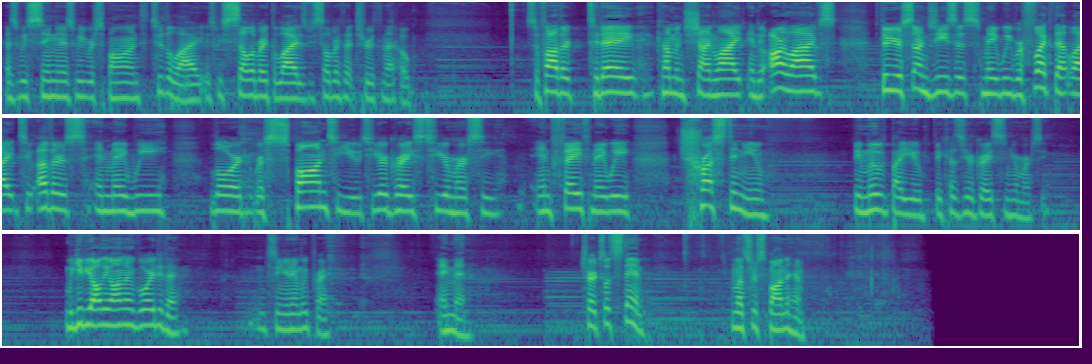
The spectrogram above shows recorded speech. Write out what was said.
as we sing and as we respond to the light, as we celebrate the light, as we celebrate that truth and that hope. So, Father, today, come and shine light into our lives through your Son, Jesus. May we reflect that light to others, and may we, Lord, respond to you, to your grace, to your mercy. In faith, may we trust in you, be moved by you because of your grace and your mercy. We give you all the honor and glory today. It's in your name we pray. Amen. Church, let's stand and let's respond to him.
